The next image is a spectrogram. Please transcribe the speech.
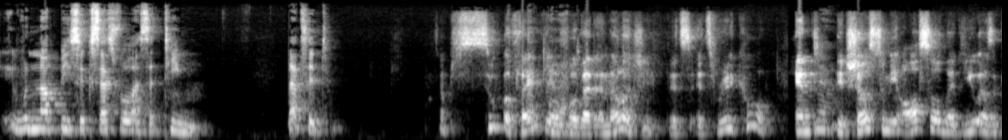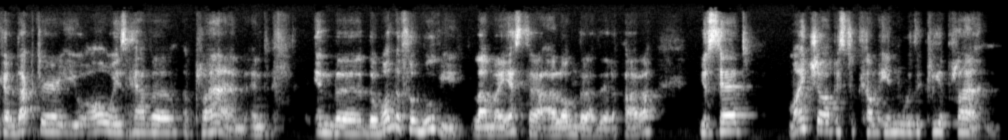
it would not be successful as a team. That's it. I'm super thankful for that analogy. It's it's really cool, and yeah. it shows to me also that you, as a conductor, you always have a, a plan. And in the the wonderful movie La Maestra Alondra de la Parra, you said my job is to come in with a clear plan,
